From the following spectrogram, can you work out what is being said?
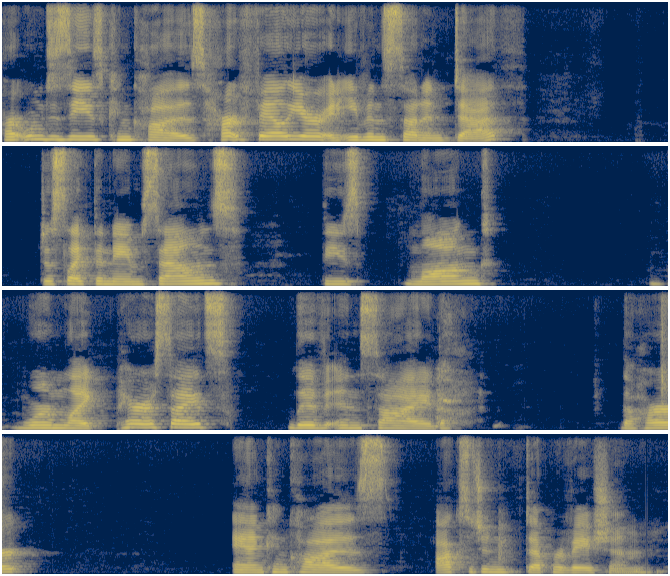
Heartworm disease can cause heart failure and even sudden death. Just like the name sounds, these long worm like parasites live inside the heart and can cause oxygen deprivation.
